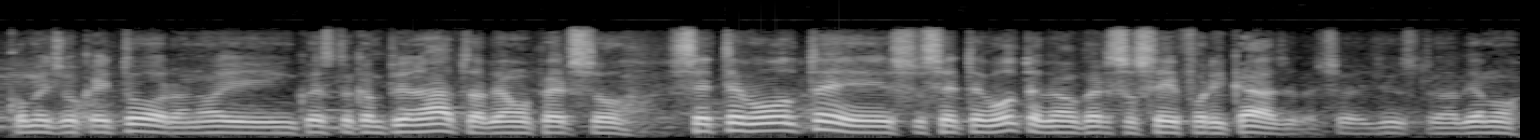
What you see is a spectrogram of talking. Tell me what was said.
come gioca il Toro. Noi in questo campionato abbiamo perso sette volte e su sette volte abbiamo perso sei fuori casa, perciò è giusto. Abbiamo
